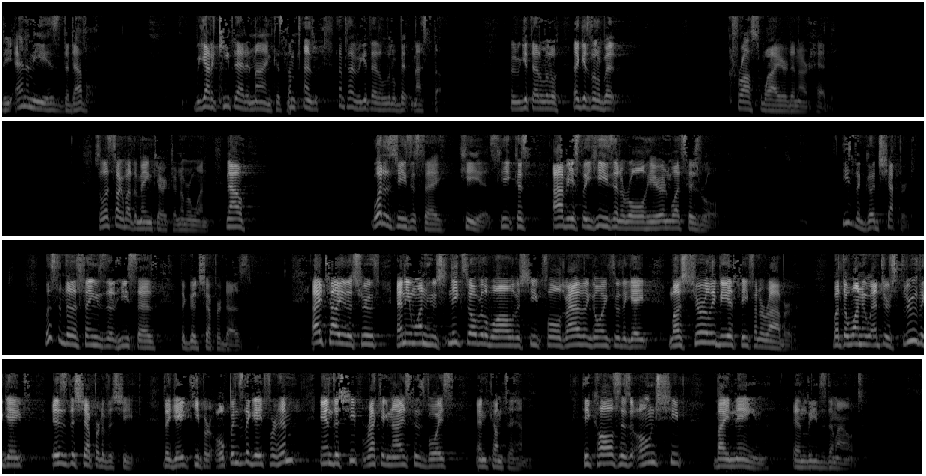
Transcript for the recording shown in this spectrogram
The enemy is the devil. We got to keep that in mind because sometimes, sometimes we get that a little bit messed up. We get that a little, that gets a little bit cross-wired in our head. So let's talk about the main character, number one. Now, what does Jesus say he is? Because obviously he's in a role here, and what's his role? He's the good shepherd. Listen to the things that he says the good shepherd does. I tell you the truth, anyone who sneaks over the wall of a sheepfold rather than going through the gate must surely be a thief and a robber. But the one who enters through the gate is the shepherd of the sheep. The gatekeeper opens the gate for him, and the sheep recognize his voice and come to him. He calls his own sheep by name and leads them out.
